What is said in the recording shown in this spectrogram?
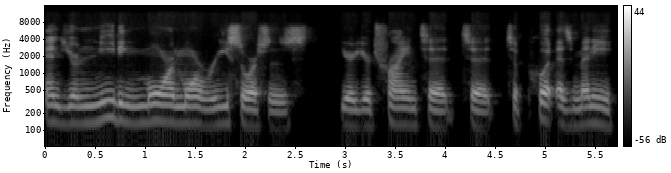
and you're needing more and more resources you're you're trying to to to put as many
